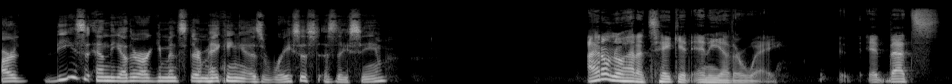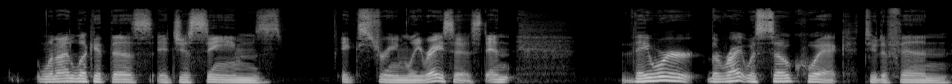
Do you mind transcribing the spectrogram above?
Are these and the other arguments they're making as racist as they seem? I don't know how to take it any other way. It, that's when I look at this, it just seems extremely racist. And they were, the right was so quick to defend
